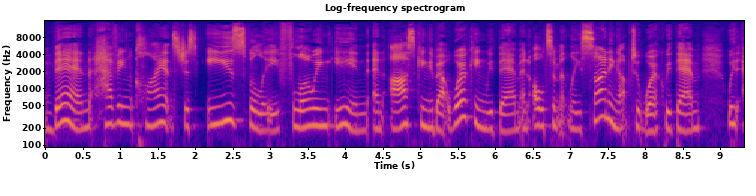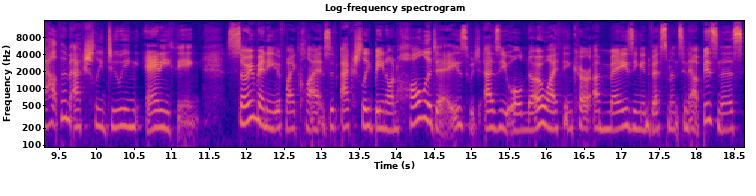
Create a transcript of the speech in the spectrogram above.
then having clients just easily flowing in and asking about working with them and ultimately signing up to work with them without them actually doing anything. So many of my clients have actually been on holidays, which, as you all know, I think are amazing investments in our business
